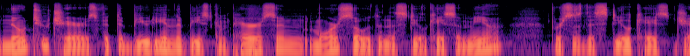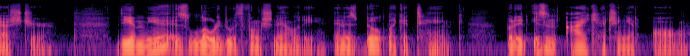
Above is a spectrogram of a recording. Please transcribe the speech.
No two chairs fit the Beauty and the Beast comparison more so than the Steelcase Amia versus the Steelcase Gesture. The Amia is loaded with functionality and is built like a tank, but it isn't eye catching at all.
